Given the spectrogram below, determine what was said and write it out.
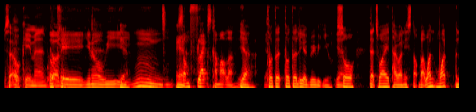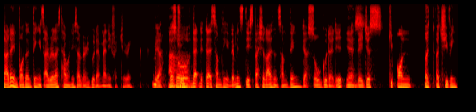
It's like, okay, man. Got it. okay, you know, we Yeah. mm, Yeah. some flags come out lah. Yeah, Total, totally agree with you. Yeah. So that's why Taiwanese stock. But one, one another important thing is I realize Taiwanese are very good at manufacturing. Yeah, that's so true. that that's something that means they specialize in something. They're so good at it, and they just keep on a- achieving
